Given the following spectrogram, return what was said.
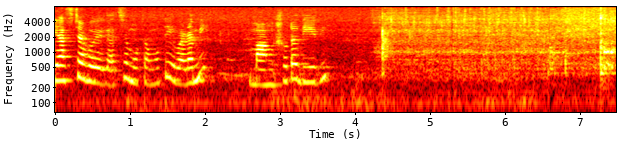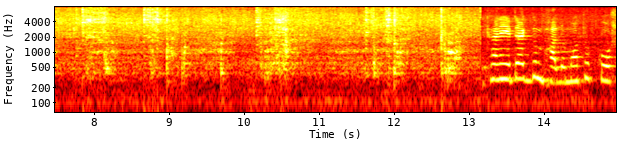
পেঁয়াজটা হয়ে গেছে মোটামুটি। এবার আমি মাংসটা দিয়ে দিই। এখানে এটা একদম ভালো মতো কষ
